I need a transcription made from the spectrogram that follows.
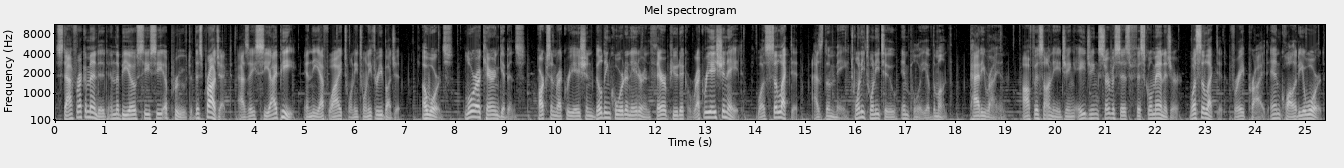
staff recommended and the BOCC approved this project as a CIP in the FY 2023 budget. Awards Laura Karen Gibbons, Parks and Recreation Building Coordinator and Therapeutic Recreation Aid, was selected as the May 2022 Employee of the Month. Patty Ryan, Office on Aging Aging Services Fiscal Manager, was selected for a Pride and Quality Award.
